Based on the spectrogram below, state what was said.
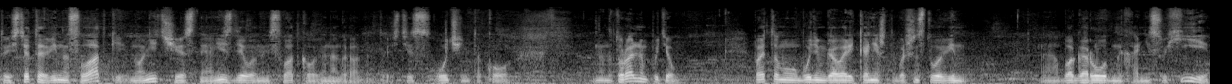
То есть это вина сладкие, но они честные, они сделаны из сладкого винограда, то есть из очень такого натуральным путем. Поэтому будем говорить, конечно, большинство вин благородных, они сухие,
